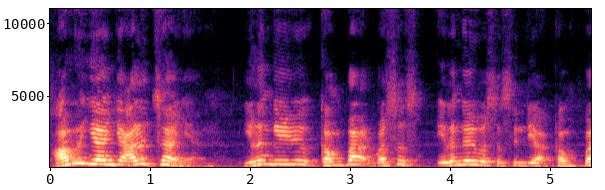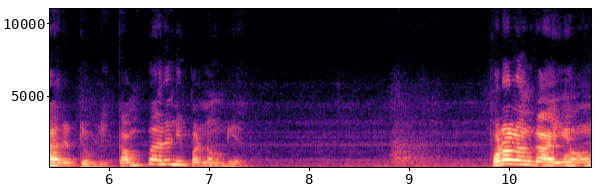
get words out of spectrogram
அவங்க இங்கே அழிச்சாங்க. இலங்கையும் compare versus Ilangai versus India comparatively compare நீ பண்ண முடியாது. புடலங்காயும்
